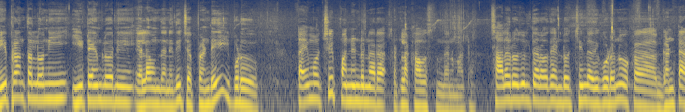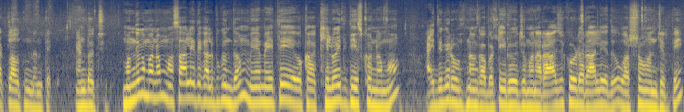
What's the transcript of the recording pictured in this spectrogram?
మీ ప్రాంతంలోని ఈ టైంలోని ఎలా ఉందనేది చెప్పండి. ఇప్పుడు టైం వచ్చి పన్నెండున్నర అట్లా కావస్తుంది అనమాట చాలా రోజుల తర్వాత ఎండ వచ్చింది అది కూడాను ఒక గంట అట్లా అవుతుంది అంతే ఎండ వచ్చి ముందుగా మనం మసాలా అయితే కలుపుకుందాం. మేమైతే ఒక కిలో అయితే తీసుకున్నాము. ఐదు దగ్గర ఉంటున్నాం కాబట్టి ఈరోజు మన రాజు కూడా రాలేదు వర్షం అని చెప్పి.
